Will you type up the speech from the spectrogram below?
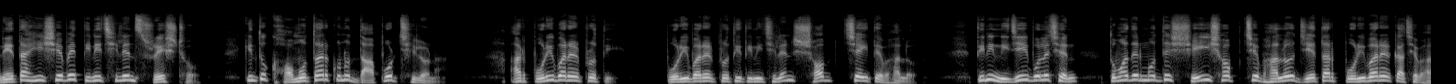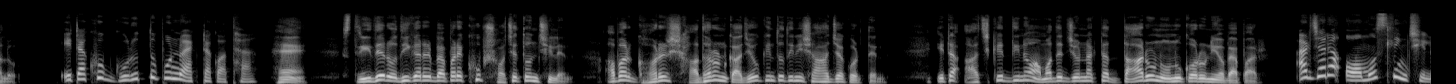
নেতা হিসেবে তিনি ছিলেন শ্রেষ্ঠ কিন্তু ক্ষমতার কোনো দাপট ছিল না। আর পরিবারের প্রতি পরিবারের প্রতি তিনি ছিলেন সবচেয়েতে ভালো। তিনি নিজেই বলেছেন তোমাদের মধ্যে সেই সবচেয়ে ভালো যে তার পরিবারের কাছে ভালো। এটা খুব গুরুত্বপূর্ণ একটা কথা। হ্যাঁ স্ত্রীদের অধিকারের ব্যাপারে খুব সচেতন ছিলেন আবার ঘরের সাধারণ কাজেও কিন্তু তিনি সাহায্য করতেন। এটা আজকের দিনেও আমাদের জন্য একটা দারুণ অনুকরণীয় ব্যাপার। আর যারা অমুসলিম ছিল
